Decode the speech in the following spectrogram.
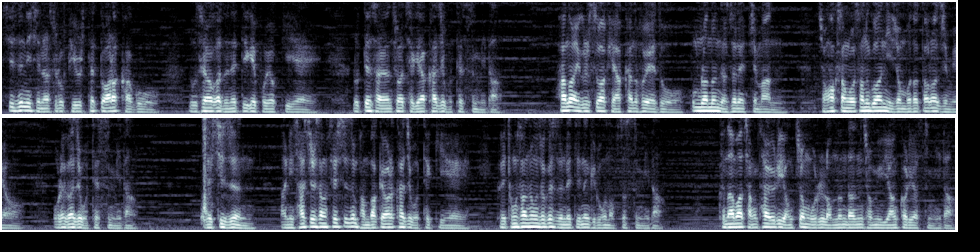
시즌이 지날수록 비율 스탯도 하락하고 노세화가 눈에 띄게 보였기에 롯데 자이언츠와 재계약하지 못했습니다. 한화 이글스와 계약한 후에도 홈런은 여전했지만 정확성과 선구안이 이전보다 떨어지며 오래가지 못했습니다. 4시즌, 아니 사실상 3시즌 반밖에 활약하지 못했기에 그의 통산 성적에서 눈에 띄는 기록은 없었습니다. 그나마 장타율이 0.5를 넘는다는 점이 위안거리였습니다.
